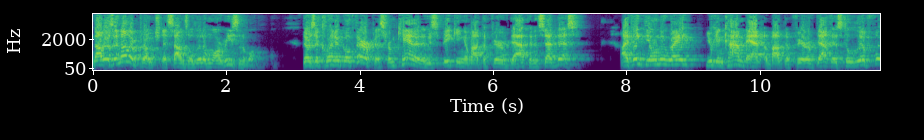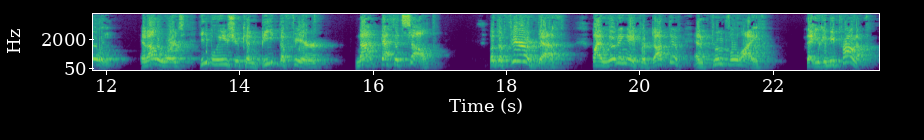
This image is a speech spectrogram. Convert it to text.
Now there's another approach that sounds a little more reasonable. There's a clinical therapist from Canada who's speaking about the fear of death and said this. I think the only way you can combat about the fear of death is to live fully. In other words, he believes you can beat the fear, not death itself, but the fear of death by living a productive and fruitful life that you can be proud of.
